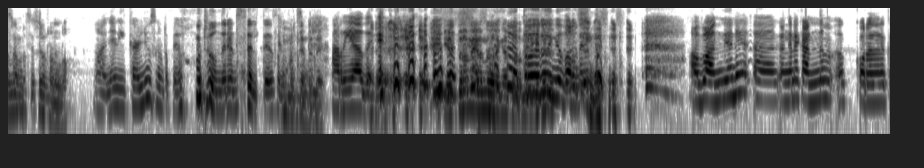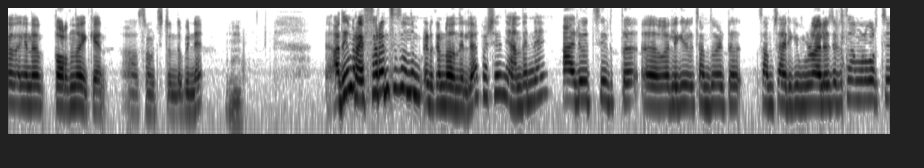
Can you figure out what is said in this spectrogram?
ശ്രമിച്ചിട്ടുണ്ട്. ആ ഞാൻ ഈ കഴിഞ്ഞ ദിവസം കണ്ടപ്പോ ഒരു ഒന്ന് രണ്ട് സ്ഥലത്തെ അറിയാതെ. എത്ര നേരം അപ്പൊ അങ്ങനെ അങ്ങനെ കണ്ണും കുറെ നേരമൊക്കെ ഇങ്ങനെ തുറന്നു വെക്കാൻ ശ്രമിച്ചിട്ടുണ്ട്. പിന്നെ. അധികം റെഫറൻസസ് ഒന്നും എടുക്കേണ്ട വന്നില്ല. പക്ഷെ ഞാൻ തന്നെ ആലോചിച്ചെടുത്ത് അല്ലെങ്കിൽ ചന്തുമായിട്ട് സംസാരിക്കുമ്പോഴും ആലോചിച്ചെടുത്ത് നമ്മൾ കുറച്ച്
